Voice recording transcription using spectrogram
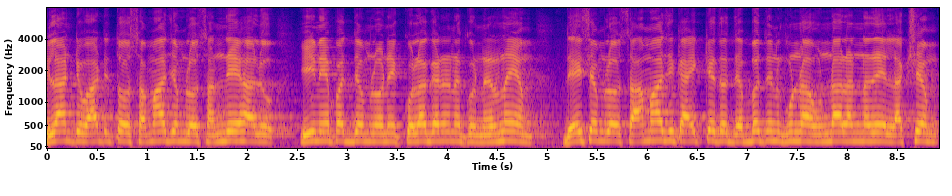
ఇలాంటి వాటితో సమాజంలో సందేహాలు ఈ నేపథ్యంలోనే కులగణనకు నిర్ణయం. దేశంలో సామాజిక ఐక్యత దెబ్బతినకుండా ఉండాలన్నదే లక్ష్యం.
